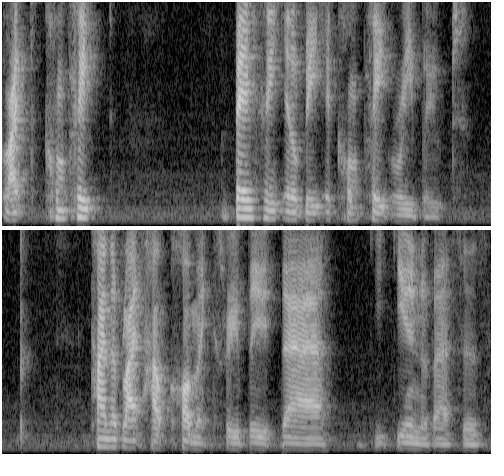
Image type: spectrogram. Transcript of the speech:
like complete. Basically, it'll be a complete reboot. Kind of like how comics reboot their universes.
